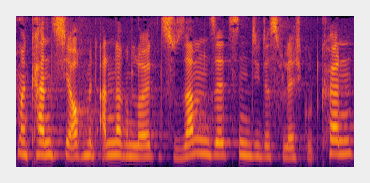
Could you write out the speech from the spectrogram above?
Man kann sich ja auch mit anderen Leuten zusammensetzen, die das vielleicht gut können.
